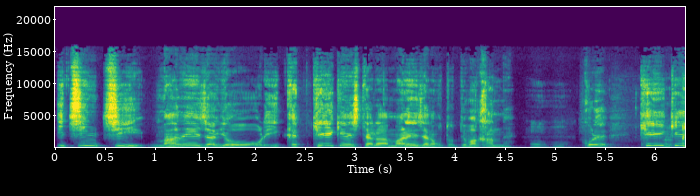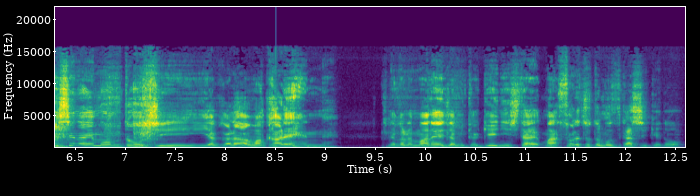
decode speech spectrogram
一日マネージャー業俺一回経験したらマネージャーのことって分かんねん。うんうん。これ経験してないもん同士やから分かれへんねん。だからマネージャーも一回芸人したい。まあそれちょっと難しいけど。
